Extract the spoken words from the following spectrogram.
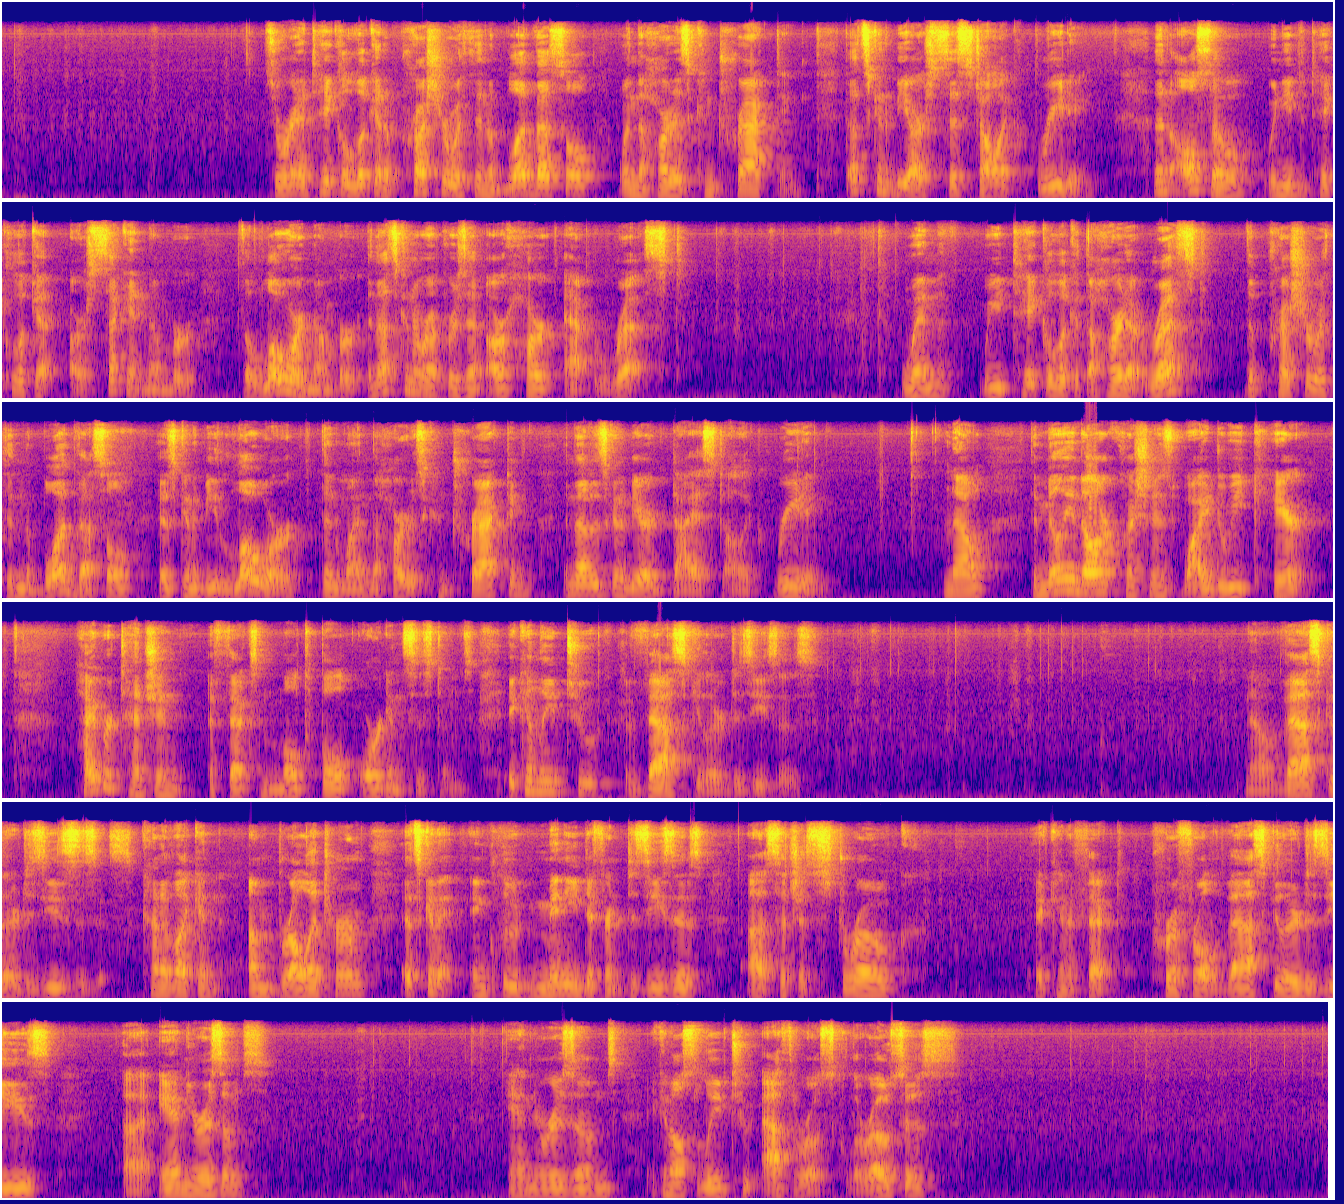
So we're going to take a look at a pressure within a blood vessel when the heart is contracting. That's going to be our systolic reading. Then also, we need to take a look at our second number, the lower number, and that's going to represent our heart at rest. When we take a look at the heart at rest, the pressure within the blood vessel is going to be lower than when the heart is contracting, and that is going to be our diastolic reading. Now, the million dollar question is why do we care? Hypertension affects multiple organ systems. It can lead to vascular diseases. Now, vascular diseases is kind of like an umbrella term. It's going to include many different diseases uh, such as stroke. It can affect peripheral vascular disease, uh, aneurysms. Aneurysms. It can also lead to atherosclerosis.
